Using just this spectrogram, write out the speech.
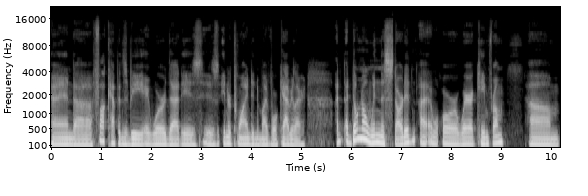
and uh, fuck happens to be a word that is is intertwined into my vocabulary. I, I don't know when this started uh, or where it came from. Um,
